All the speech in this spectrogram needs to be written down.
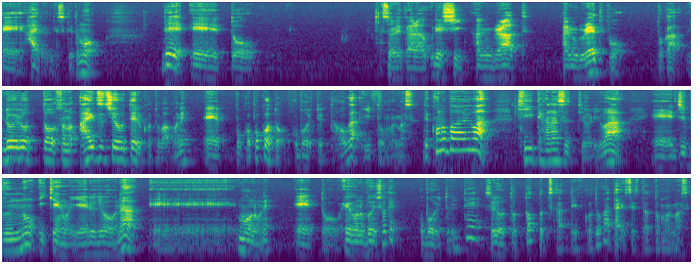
えー、入るんですけども。でえー、っとそれから嬉しい I'm glad I'm grateful とかいろいろとその相づちを打てる言葉もね、えー、ポコポコと覚えておいた方がいいと思います。でこの場合は聞いて話すっていうよりはえー、自分の意見を言えるような、えー、ものをね、えーと、英語の文章で覚えておいてそれをとっとっと使っていくことが大切だと思います。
